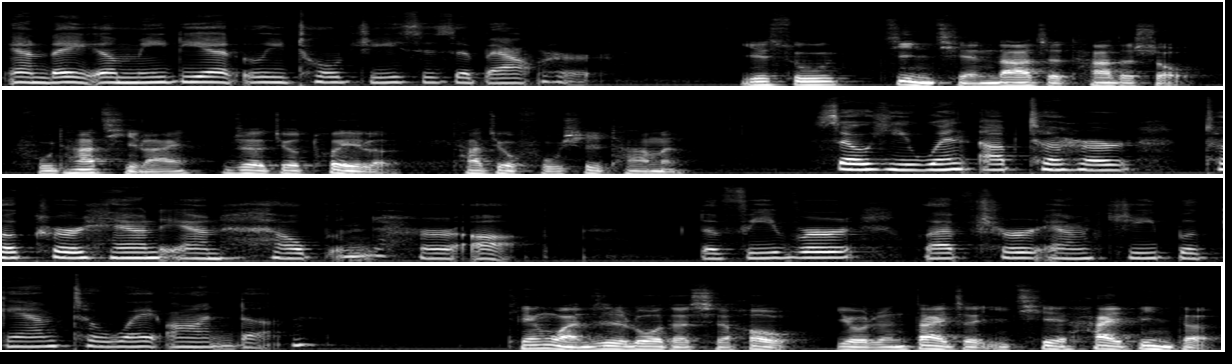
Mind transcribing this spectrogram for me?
and they immediately told Jesus about her. 耶稣近前拉着她的手，扶她起来，热就退了，他就服侍他们。So he went up to her, took her hand, and helped her up. The fever left her, and she began to wait on them. 天晚日落的时候，有人带着一切害病的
